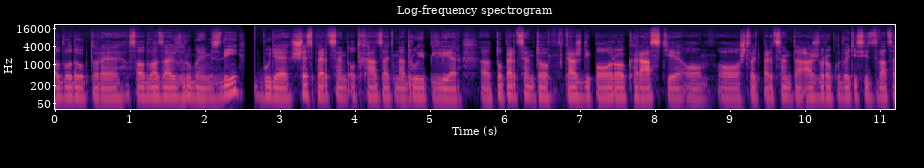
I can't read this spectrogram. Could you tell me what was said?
odvodov, ktoré sa odvádzajú z hrubej mzdy, bude 6% odchádzať na druhý pilier. E, to percento každý pol rok rastie o, o 4% až v roku 2024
